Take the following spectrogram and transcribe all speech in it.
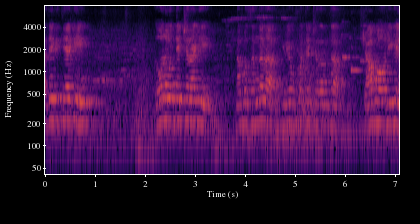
ಅದೇ ರೀತಿಯಾಗಿ ಗೌರವಾಧ್ಯಕ್ಷರಾಗಿ ನಮ್ಮ ಸಂಘದ ಹಿರಿಯ ಉಪಾಧ್ಯಕ್ಷರಾದಂಥ ಶ್ಯಾಮ ಅವರಿಗೆ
